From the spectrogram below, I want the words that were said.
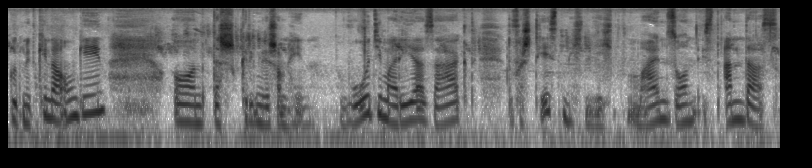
gut mit Kindern umgehen und das kriegen wir schon hin. Wo die Maria sagt, du verstehst mich nicht, mein Sohn ist anders.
